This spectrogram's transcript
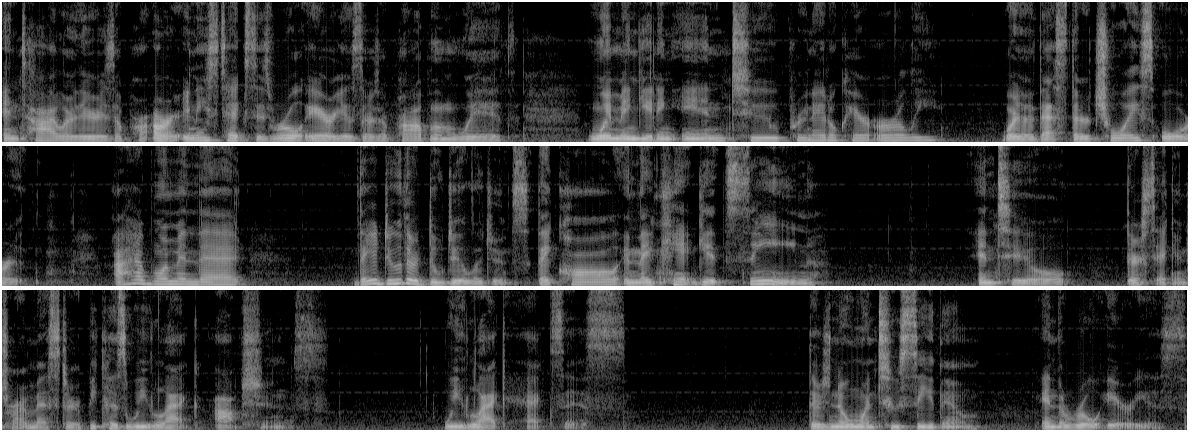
in Tyler there is a pro- or in East Texas rural areas there's a problem with women getting into prenatal care early whether that's their choice or I have women that they do their due diligence. They call and they can't get seen until their second trimester because we lack options. We lack access. There's no one to see them in the rural areas.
